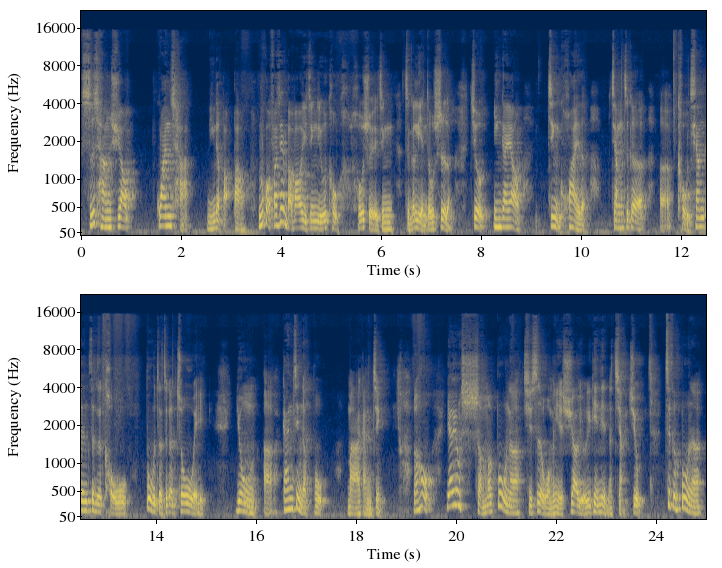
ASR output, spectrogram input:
时常需要观察您的宝宝。如果发现宝宝已经流口口水，已经整个脸都是了，就应该要尽快的将这个呃口腔跟这个口部的这个周围用啊干净的布抹干净。然后要用什么布呢？其实我们也需要有一点点的讲究。这个布呢，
